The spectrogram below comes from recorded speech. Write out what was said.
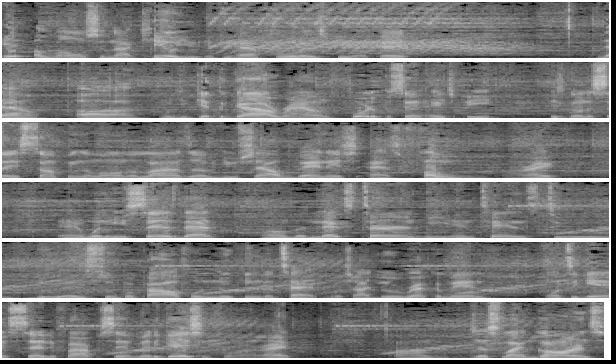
it alone should not kill you if you have full HP. Okay. Now, uh, when you get the guy around 40% HP, he's going to say something along the lines of "You shall vanish as foam." All right, and when he says that, on the next turn, he intends to do a super powerful nuking attack, which I do recommend. Once again, 75% mitigation for. All right. Um, just like Garns,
